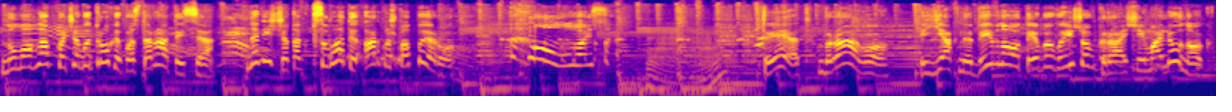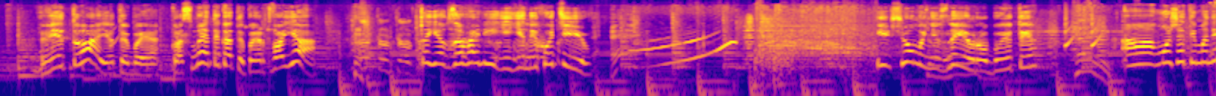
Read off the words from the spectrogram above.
ну могла б хоча б трохи постаратися. Навіщо так псувати аркуш паперу? Ну ось. Тед, браво! Як не дивно, у тебе вийшов кращий малюнок. Вітаю тебе! Косметика тепер твоя. Та я взагалі її не хотів. І що мені з нею робити? А може ти мене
